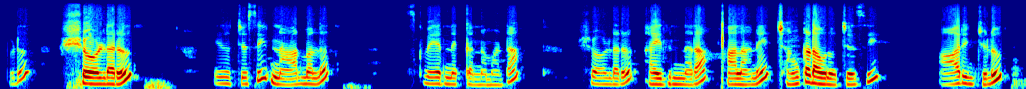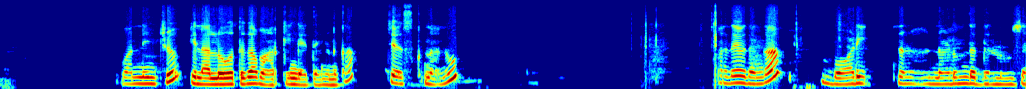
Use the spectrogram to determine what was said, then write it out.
ఇప్పుడు షోల్డరు ఇది వచ్చేసి నార్మల్ స్క్వేర్ నెక్ అన్నమాట. షోల్డర్ ఐదున్నర అలానే చంక డౌన్ వచ్చేసి ఆరు ఇంచులు. వన్ ఇంచు ఇలా లోతుగా మార్కింగ్ అయితే కనుక చేసుకున్నాను. అదేవిధంగా బాడీ నడుం దగ్గర లూజ్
